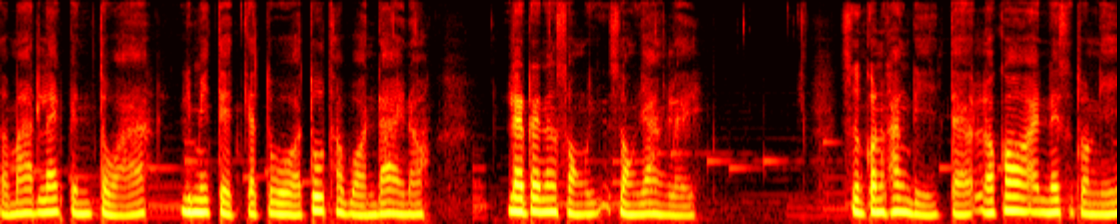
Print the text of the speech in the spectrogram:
สามารถแลกเป็นตั๋วลิมิเต็ดกับตัวตู้ถาวรได้เนาะ แลกได้ทั้งสองสองอย่างเลย ซึ่งค่อนข้างดี แต่แล้วก็ในส่วนตรงนี้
